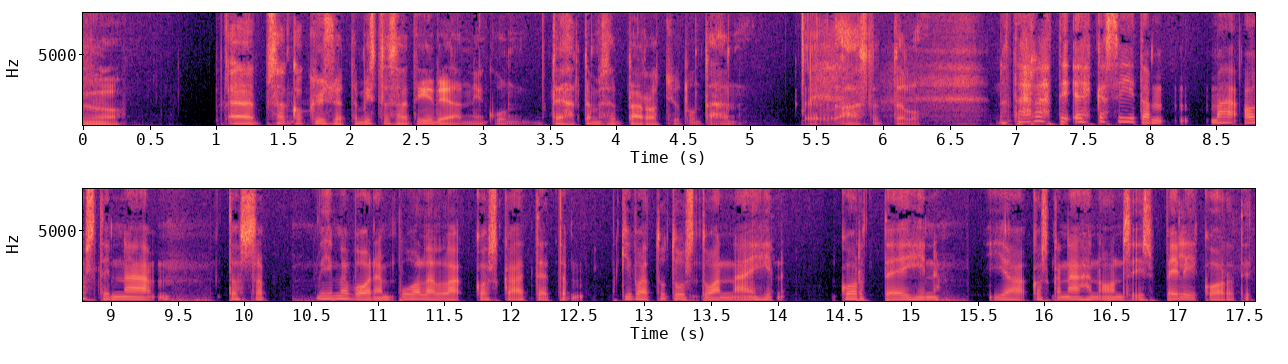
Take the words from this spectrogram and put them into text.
joo. Äh, saanko kysyä, että mistä sait idean niin kun tehdä tämmöisen tarot-jutun tähän haastatteluun? No tämä lähti ehkä siitä, mä ostin nämä tuossa viime vuoden puolella, koska että, että kiva tutustua näihin kortteihin ja koska näähän on siis pelikortit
